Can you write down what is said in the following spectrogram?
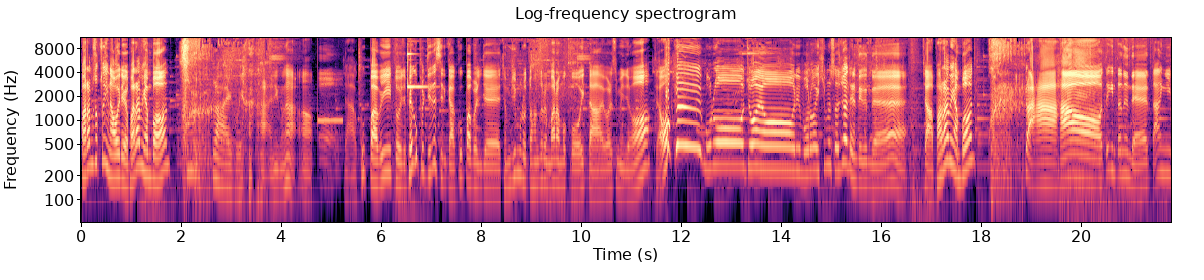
바람 속성이 나와야 돼요. 바람이 한번. 아이고야. 아니구나. 어. 자, 국밥이 또 이제 배고플 때 됐으니까 국밥을 이제 점심으로 또 한 그릇 말아 먹고 있다. 이 말씀이죠. 자, 오케이. 모로 좋아요. 우리 모로가 힘을 써줘야 되는데 근데. 자 바람이 한번 아하 뜨긴 떴는데 땅이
